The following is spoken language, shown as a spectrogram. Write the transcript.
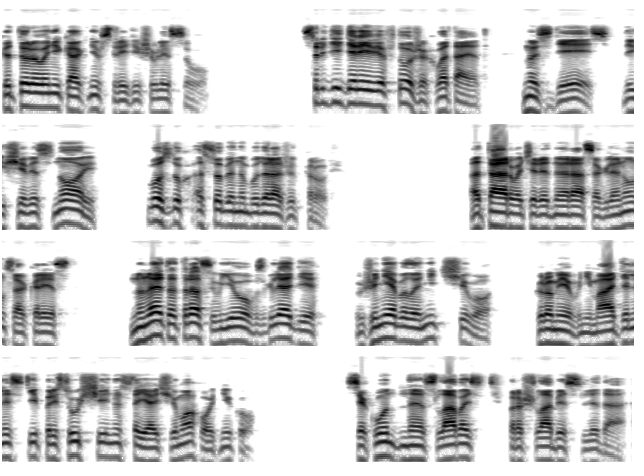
которого никак не встретишь в лесу. Среди деревьев тоже хватает, но здесь, да еще весной, воздух особенно будоражит кровь. Атар в очередной раз оглянулся окрест, но на этот раз в его взгляде уже не было ничего, кроме внимательности, присущей настоящему охотнику. Секундная слабость прошла без следа.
